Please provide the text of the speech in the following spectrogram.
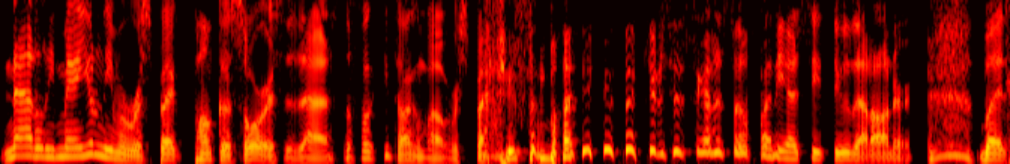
Natalie, man, you don't even respect Punkosaurus's ass. The fuck you talking about respecting somebody? like, it's just kind of so funny how she threw that on her. But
